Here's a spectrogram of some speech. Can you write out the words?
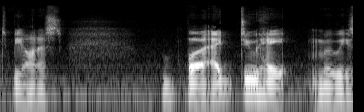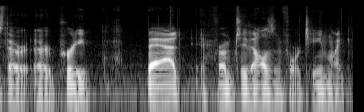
to be honest. But I do hate movies that are, are pretty bad from 2014, like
